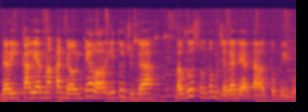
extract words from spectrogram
dari kalian makan daun kelor itu juga bagus untuk menjaga daya tahan tubuh ibu.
